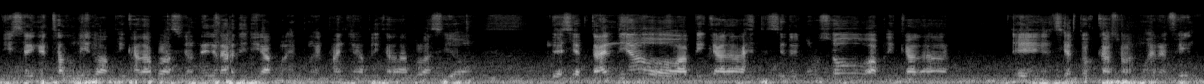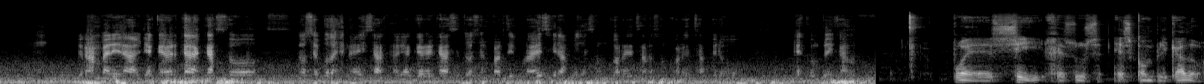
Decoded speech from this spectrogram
dice en Estados Unidos aplicada a la población negra, diría por ejemplo en España aplicada a la población de cierta etnia o aplicada a gente sin recursos o aplicada en ciertos casos a las mujeres, en fin, gran variedad. Habría que ver cada caso, no se puede generalizar, habría que ver cada situación particular y si las medidas son correctas o no son correctas, pero es complicado. Pues sí, Jesús, es complicado.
